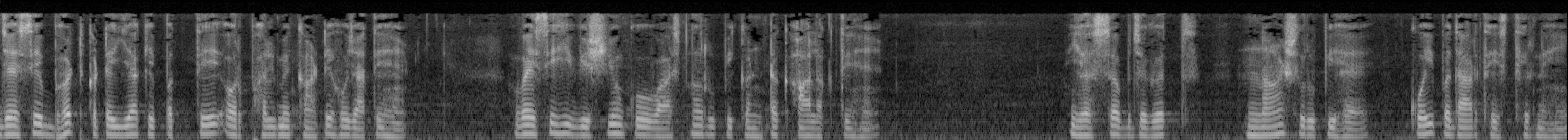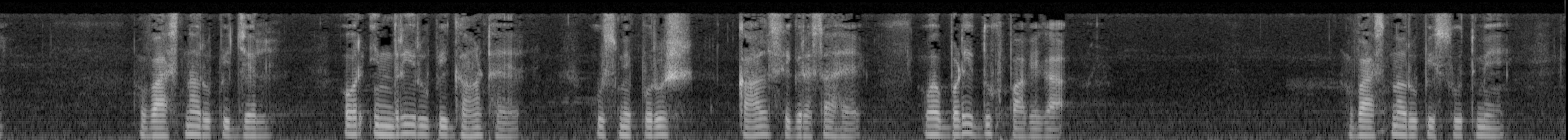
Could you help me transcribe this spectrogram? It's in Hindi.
जैसे भट कटैया के पत्ते और फल में कांटे हो जाते हैं, वैसे ही विषयों को वासना रूपी कंटक आ लगते हैं। यह सब जगत नाश रूपी है, कोई पदार्थ स्थिर नहीं। वासना रूपी जल और इंद्रिय रूपी गांठ है, उसमें पुरुष काल से ग्रसा है, वह बड़े दुख पावेगा। वासना रूपी सूत में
